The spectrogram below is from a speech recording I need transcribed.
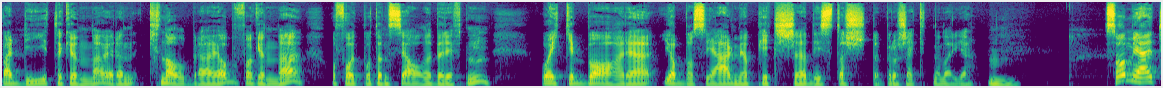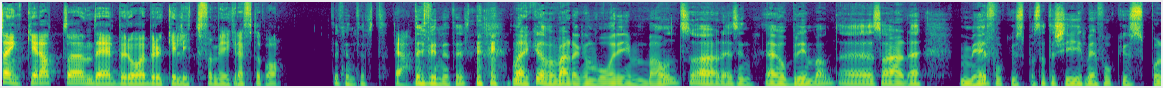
verdi til kundene og gjøre en knallbra jobb for kundene og få et potensial i bedriften. Og ikke bare jobbe oss i hjel med å pitche de største prosjektene i Norge. Som jeg tenker at en del byråer bruker litt for mye krefter på. Definitivt. Ja. Definitivt. Merker det for hverdagen vår i inbound, så er det, siden jeg jobber i inbound, eh, så er det mer fokus på strategi, mer fokus på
